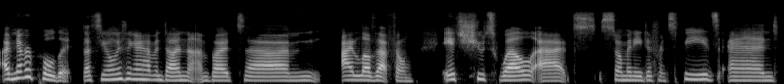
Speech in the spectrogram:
I've never pulled it. That's the only thing I haven't done, uh, but um, I love that film. It shoots well at so many different speeds and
